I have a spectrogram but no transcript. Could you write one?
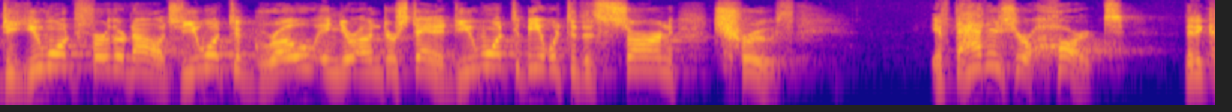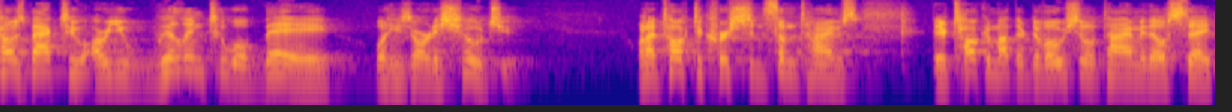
Do you want further knowledge? Do you want to grow in your understanding? Do you want to be able to discern truth? If that is your heart, then it comes back to are you willing to obey what he's already showed you? When I talk to Christians, sometimes they're talking about their devotional time and they'll say,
